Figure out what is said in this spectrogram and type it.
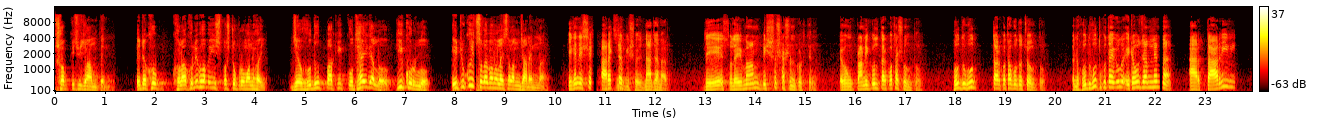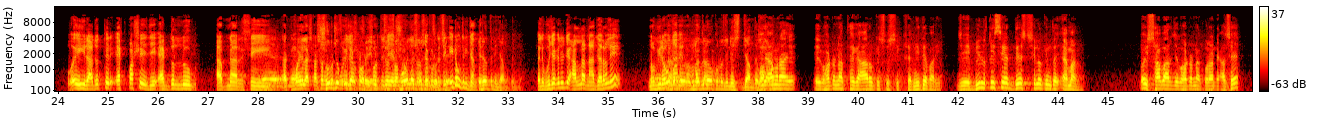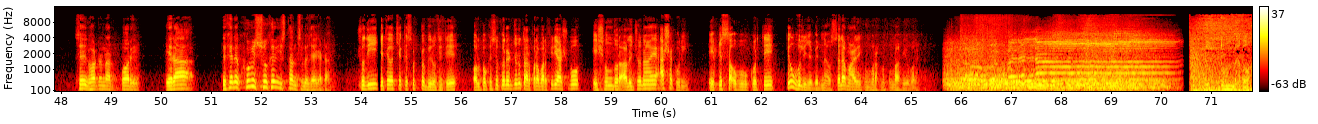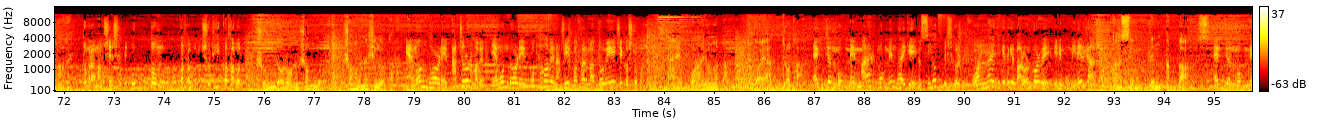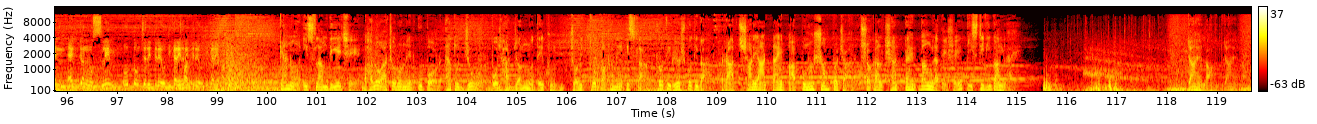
সব কিছু জানতেন। এটা খুব খোলাখুলিভাবে স্পষ্ট প্রমাণ হয় যে হুদুদ পাখি কোথায় গেল কি করল এটুকুই সোলাইমান আল্লাহ সাল্লাম জানেন না। এখানে সে আরেকটা বিষয় না জানার যে সোলাইমান বিশ্ব শাসন করতেন এবং প্রাণীকুল তার কথা শুনতো হুদহুদ তার কথা মতো চলতো। মানে হুদহুদ কোথায় গেলো এটাও জানলেন না। আর তারই এই রাজত্বের এক পাশে যে একদল লোক আপনার সেই এক মহিলা সূর্য পূজা করতেছে। এটাও তিনি জানতেন। এটাও তিনি জানতেন না। তাহলে বোঝা গেল যে আল্লাহ না জানালে নবীরাও জানেন। নবীরাও কোনো জিনিস জানতে পারে আমরা এই ঘটনা থেকে আরও কিছু শিক্ষা নিতে পারি। যে বিলকিসের দেশ ছিল কিন্তু এমান। ওই সাবার যে ঘটনা কোরআনে আছে সেই ঘটনার পরে এরা এখানে খুবই সুখের স্থান ছিল জায়গাটা। শুধু যেতে হচ্ছে একটা ছোট্ট বিরতিতে অল্প কিছু করার জন্য তারপর আবার ফিরে আসব এই সুন্দর আলোচনায়। আশা করি এই কিস্সা উপভোগ করতে কেউ ভুলে যাবেন না। আসসালামু আলাইকুম রহমতুল্লাহ উত্তম ব্যবহার। তোমরা মানুষের সাথে উত্তম কথা বলো সঠিক কথা বলো। সুন্দর অনুষঙ্গ সহনশীলতা। এমন ধরনের আচরণ হবে না এমন ধরনের কথা হবে না যে কথার মাধ্যমে সে কষ্ট পাবে দয়াদ্রতা। একজন মেন আর এক মেন ভাইকে নসিহত পেশ করবে অন্যায় থেকে থেকে বারণ করবে এটি মুমিনের কাজ। কাসেম বিন আব্বাস। একজন মেন একজন মুসলিম উত্তম চরিত্রের অধিকারী হবে। অধিকারী হবে। কেন ইসলাম দিয়েছে ভালো আচরণের উপর এত জোর বোঝার জন্য দেখুন চরিত্র গঠনে ইসলাম প্রতি বৃহস্পতিবার রাত সাড়ে আটটায় বা পুনঃ সম্প্রচার সকাল সাতটায় বাংলাদেশে পিস টিভি বাংলায় Dialogue. Dialogue.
